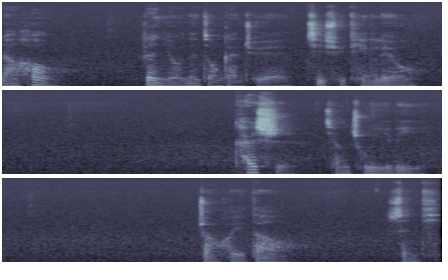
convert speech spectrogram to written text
然后，任由那种感觉继续停留。开始将注意力转回到身体，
